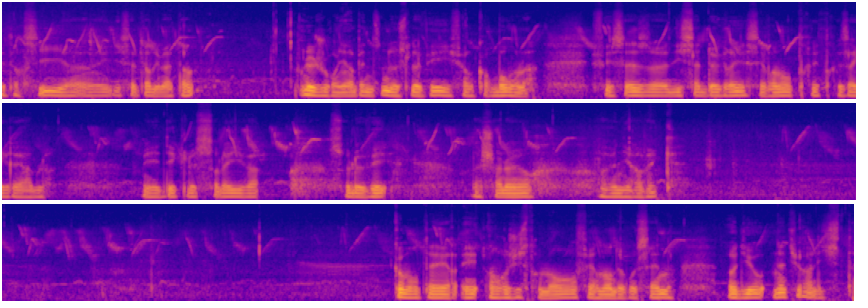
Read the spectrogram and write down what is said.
Cette heure-ci, euh, il est 7h du matin. Le jour vient à peine de se lever, il fait encore bon là. Il fait 16-17 degrés, c'est vraiment très très agréable. Mais dès que le soleil va se lever, la chaleur va venir avec. Commentaires et enregistrements, Fernand de audio naturaliste.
